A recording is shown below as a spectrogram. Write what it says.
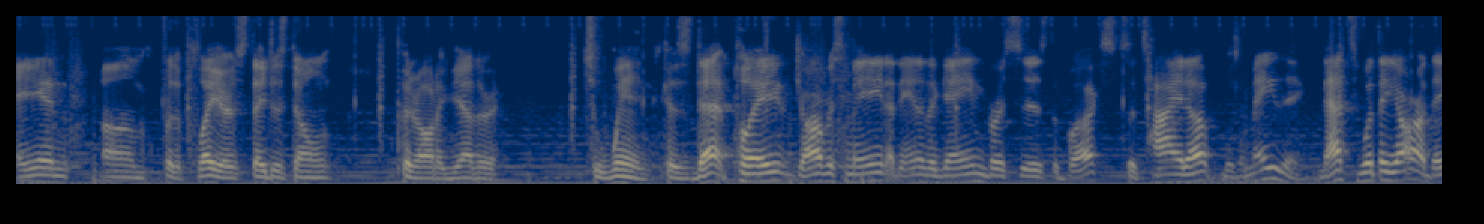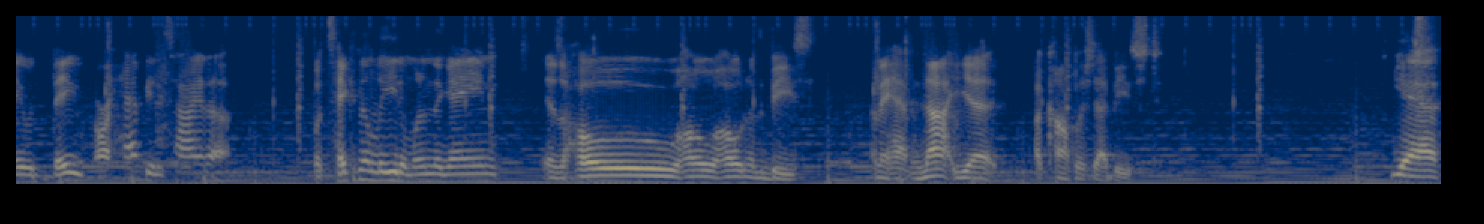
and um, for the players. They just don't put it all together to win because that play Jarvis made at the end of the game versus the Bucs to tie it up was amazing. That's what they are. They they are happy to tie it up, but taking the lead and winning the game is a whole whole whole another beast, and they have not yet accomplished that beast. Yeah,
